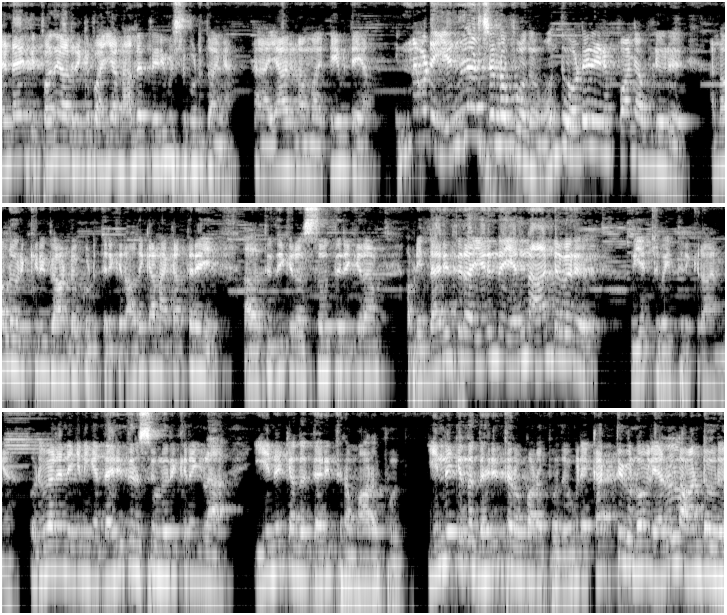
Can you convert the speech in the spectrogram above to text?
ரெண்டாயிரத்தி பதினாலு இருக்கப்ப ஐயா நல்ல பெருமிஷம் கொடுத்தாங்க. யாரு? நம்ம தேவிட்டையா என்ன விட என்னன்னு சொன்ன போதும் வந்து உடனே நிற்பாங்க. அப்படி ஒரு நல்ல ஒரு கிருபி ஆண்டவர் கொடுத்திருக்கிறோம் அதுக்கான நான் கத்தரை ஆஹ், துதிக்கிறோம் ஸ்தோத்திருக்கிறோம். அப்படி தரித்திரா இருந்த என்ன ஆண்டவர் உயர்த்தி வைத்திருக்கிறாங்க ஒருவேளை இன்னைக்கு நீங்க தரித்திர சூழல் இருக்கிறீங்களா? இன்னைக்கு அந்த தரித்திரம் மாறப்போகுது. இன்னைக்கு அந்த தரித்திரம் வரப்போகுது உங்களுடைய கட்டுக்கு நோய்கள் எல்லாம் ஆண்டவர்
